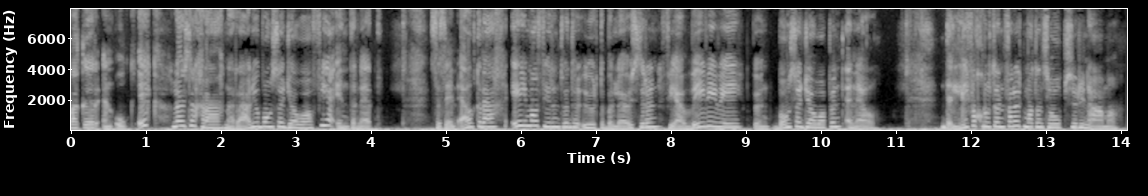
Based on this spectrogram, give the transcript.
Bakker en ook ik luister graag naar Radio Bongso Jawa via internet. Ze zijn elke dag eenmaal 24 uur te beluisteren via www.bongsojawa.nl. De lieve groeten vanuit Mattenshoop, Suriname.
